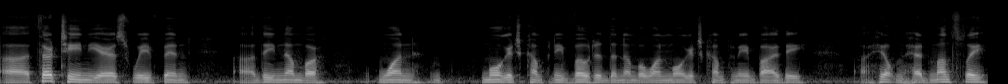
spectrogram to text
uh, 13 years, we've been uh, the number one mortgage company, voted the number one mortgage company by the Hilton Head Monthly.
